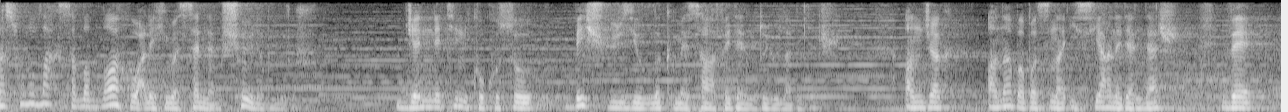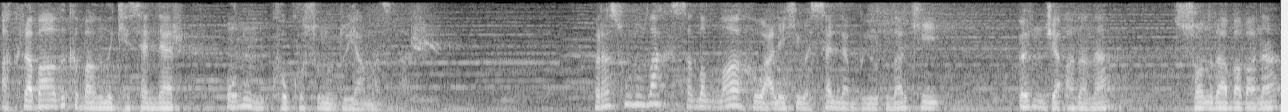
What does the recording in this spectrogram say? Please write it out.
Resulullah sallallahu aleyhi ve sellem şöyle buyurur. Cennetin kokusu 500 yıllık mesafeden duyulabilir. Ancak ana babasına isyan edenler ve akrabalık bağını kesenler onun kokusunu duyamazlar. Resulullah sallallahu aleyhi ve sellem buyurdular ki önce anana, sonra babana,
